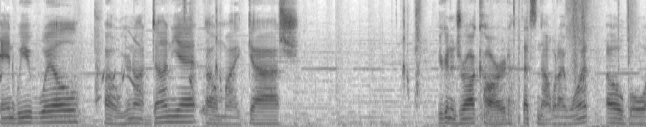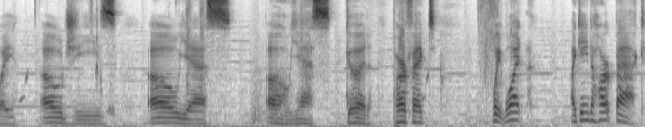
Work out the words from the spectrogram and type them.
And we will... Oh, you're not done yet? Oh my gosh. You're gonna draw a card. That's not what I want. Oh boy. Oh jeez. Oh yes. Oh yes. Good. Perfect. Wait, what? I gained a heart back.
